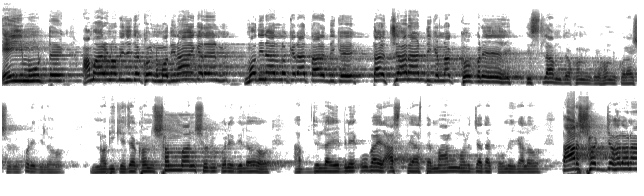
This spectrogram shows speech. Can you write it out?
এই মুহূর্তে আমার নবীজি যখন মদিনায় গেলেন, মদিনার লোকেরা তার দিকে, তার চেহারার দিকে লক্ষ্য করে ইসলাম যখন গ্রহণ করা শুরু করে দিল। নবীকে যখন সম্মান শুরু করে দিল, আবদুল্লাহ ইবনে উবাইয়ের আস্তে আস্তে মান মর্যাদা কমে গেল। তার সহ্য হলো না।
